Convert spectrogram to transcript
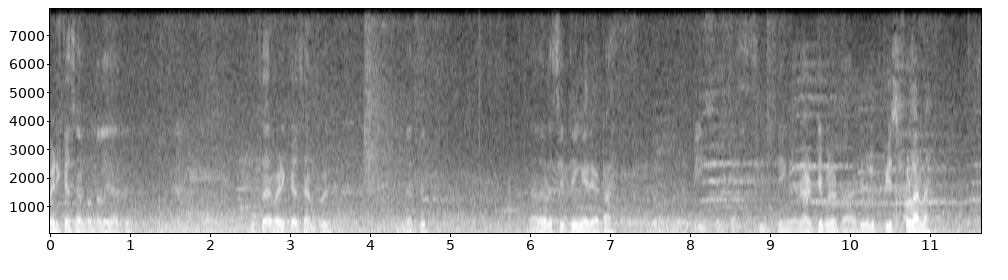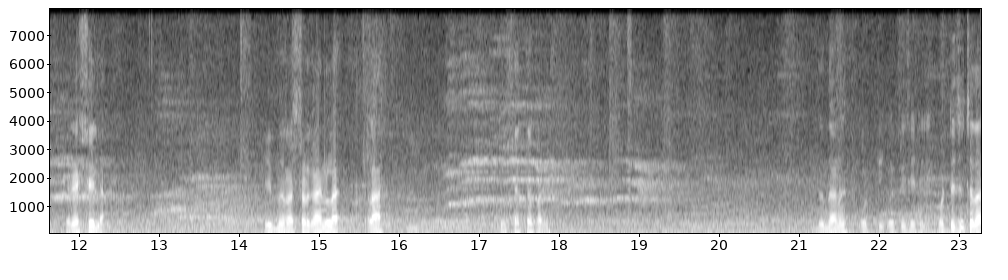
മെഡിക്കൽ സെന്റർ ഉണ്ടല്ലോ ഇതിനകത്ത്. ഇത്ര മെഡിക്കൽ സെന്റർ ഇതിനകത്ത്. ഞാനിവിടെ സിറ്റിംഗ് ഏരിയ കേട്ടോ സിറ്റിംഗ് ഏരിയ അടിപൊളി കേട്ടോ അടിപൊളി പീസ്ഫുൾ തന്നെ. രക്ഷയില്ല. ഇന്ന് റെസ്റ്റ് എടുക്കാനുള്ള അല്ലേ? സെറ്റപ്പ് അല്ലേ ഇതെന്താണ്? ഒട്ടി ഒട്ടിച്ചിട്ടില്ല ഒട്ടിച്ചിട്ടതാ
